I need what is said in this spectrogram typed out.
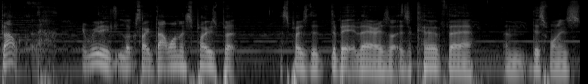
That it really looks like that one, I suppose. But I suppose the the bit there is is a curve there, and this one is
